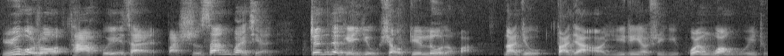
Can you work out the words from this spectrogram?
如果说它回踩把十三块钱真的给有效跌落的话，那就大家啊一定要是以观望为主。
